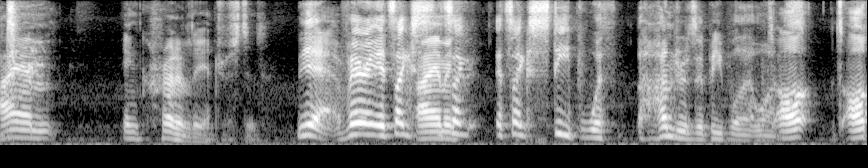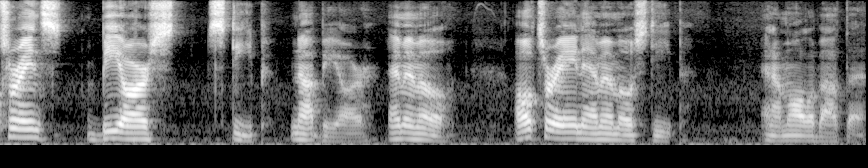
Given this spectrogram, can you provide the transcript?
I am incredibly interested. yeah, very. It's like it's inc- like it's like steep with hundreds of people at once. All it's all terrain BR s- steep, not BR MMO, all terrain MMO steep, and I'm all about that.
